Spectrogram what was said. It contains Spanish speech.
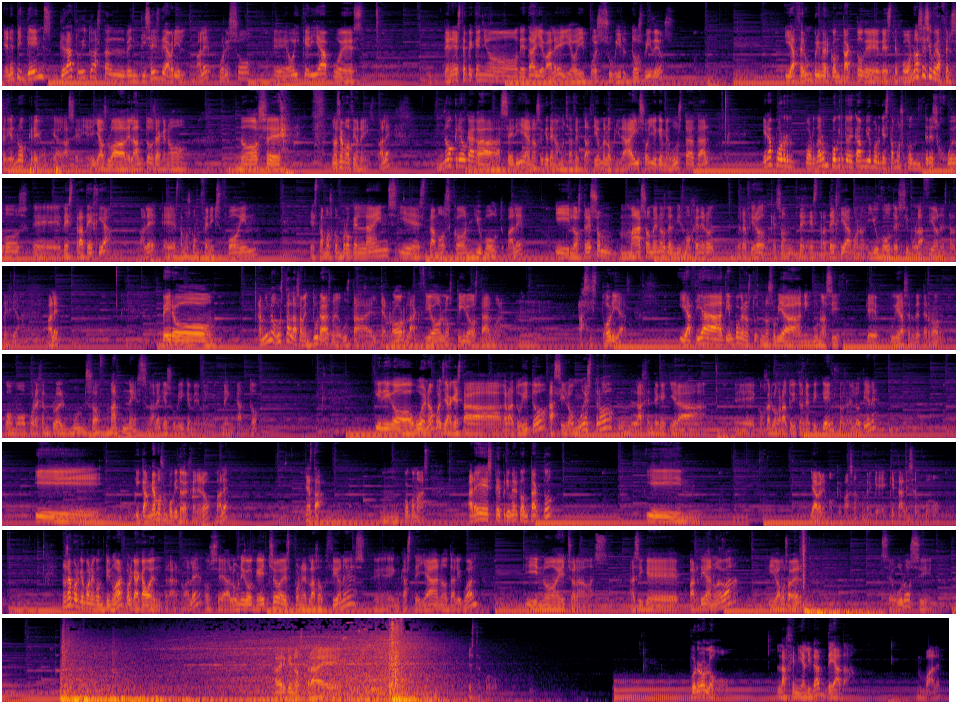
en Epic Games gratuito hasta el 26 de abril, ¿vale? Por eso eh, hoy quería pues tener este pequeño detalle, ¿vale? Y hoy pues subir dos vídeos y hacer un primer contacto de, este juego. No sé si voy a hacer serie, no creo que haga serie, ¿eh? ya os lo adelanto, o sea que no, no os, eh, no os emocionéis, ¿vale? No creo que haga serie, a no ser que tenga mucha aceptación, me lo pidáis, oye, que me gusta, tal. Era por, por dar un poquito de cambio porque estamos con tres juegos eh, de estrategia, ¿vale? Eh, estamos con Phoenix Point, estamos con Broken Lines y estamos con U-Boat, ¿vale? Y los tres son más o menos del mismo género, me refiero que son de estrategia, bueno, U-Boat es simulación, estrategia, ¿vale? Pero a mí me gustan las aventuras, me gusta el terror, la acción, los tiros, tal, bueno, mmm, las historias. Y hacía tiempo que no, no, subía ninguno así, que pudiera ser de terror, como por ejemplo el Moons of Madness, ¿vale? Que subí, que me, encantó. Y digo, bueno, pues ya que está gratuito, así lo muestro. La gente que quiera eh, cogerlo gratuito en Epic Games, pues ahí lo tiene. Y, y cambiamos un poquito de género, ¿vale? Ya está. Un poco más. Haré este primer contacto. Y... Ya veremos qué pasa. A ver qué, qué tal es el juego. No sé por qué pone continuar, porque acabo de entrar, ¿vale? O sea, lo único que he hecho es poner las opciones eh, en castellano, tal y cual. Y no he hecho nada más. Así que partida nueva. Y vamos a ver. ¿Seguro? Sí. A ver qué nos trae este juego. Prólogo. La genialidad de Ada. Vale.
